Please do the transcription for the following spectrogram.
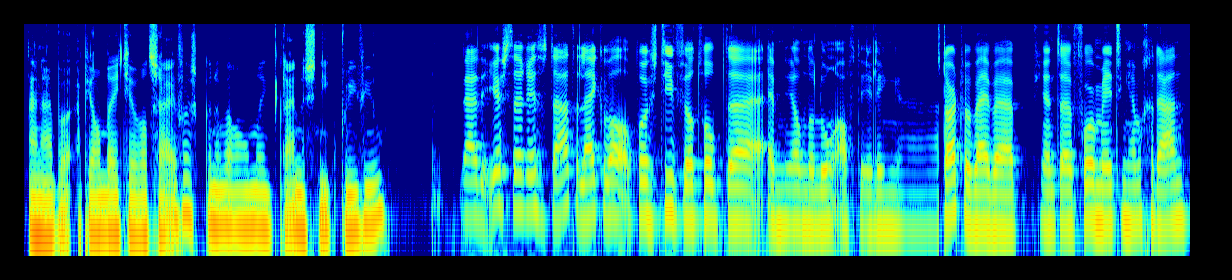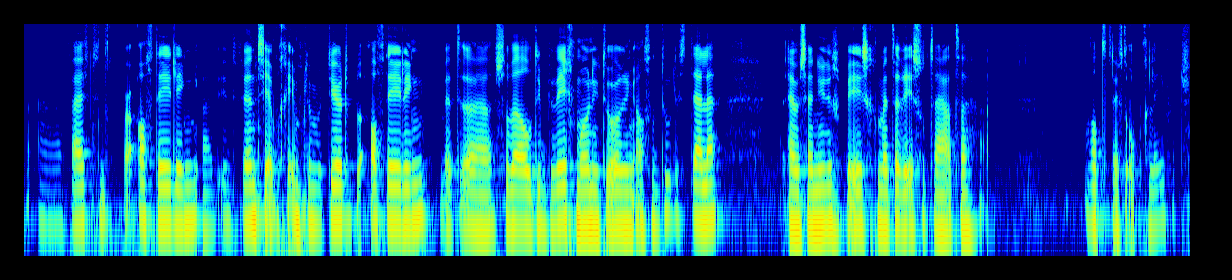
En heb, heb je al een beetje wat cijfers? Kunnen we al een kleine sneak preview? Nou, de eerste resultaten lijken wel positief dat we op de MDL, de longafdeling, uh, starten. Waarbij we patiënten een voormeting hebben gedaan. Uh, 25 per afdeling. Uh, de interventie hebben geïmplementeerd op de afdeling. Met uh, zowel die beweegmonitoring als het doelen stellen. En we zijn nu dus bezig met de resultaten. Wat het heeft opgeleverd.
